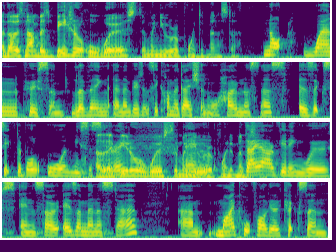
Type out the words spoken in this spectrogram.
Are those numbers better or worse than when you were appointed Minister? Not one person living in emergency accommodation or homelessness is acceptable or necessary. Are they better or worse than when and you were appointed minister? They are getting worse. And so, as a minister, um, my portfolio kicks in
